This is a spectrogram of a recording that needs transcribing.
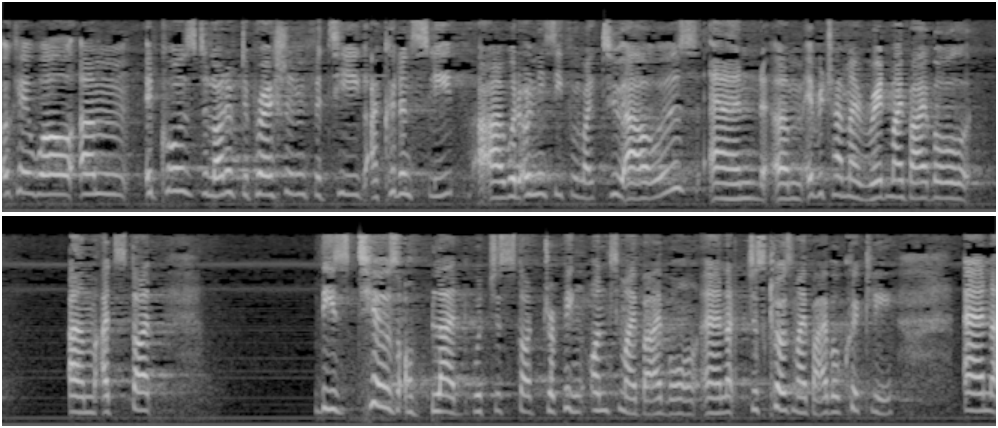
Okay, well, um, it caused a lot of depression, fatigue. I couldn't sleep. I would only sleep for like two hours, and um, every time I read my Bible, um, I'd start. These tears of blood would just start dripping onto my Bible, and I just close my Bible quickly. And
